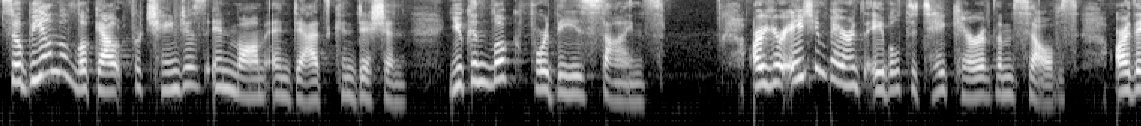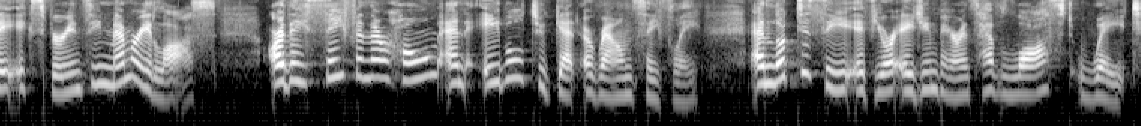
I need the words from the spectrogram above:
so be on the lookout for changes in mom and dad's condition. You can look for these signs. Are your aging parents able to take care of themselves? Are they experiencing memory loss? Are they safe in their home and able to get around safely? And look to see if your aging parents have lost weight.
